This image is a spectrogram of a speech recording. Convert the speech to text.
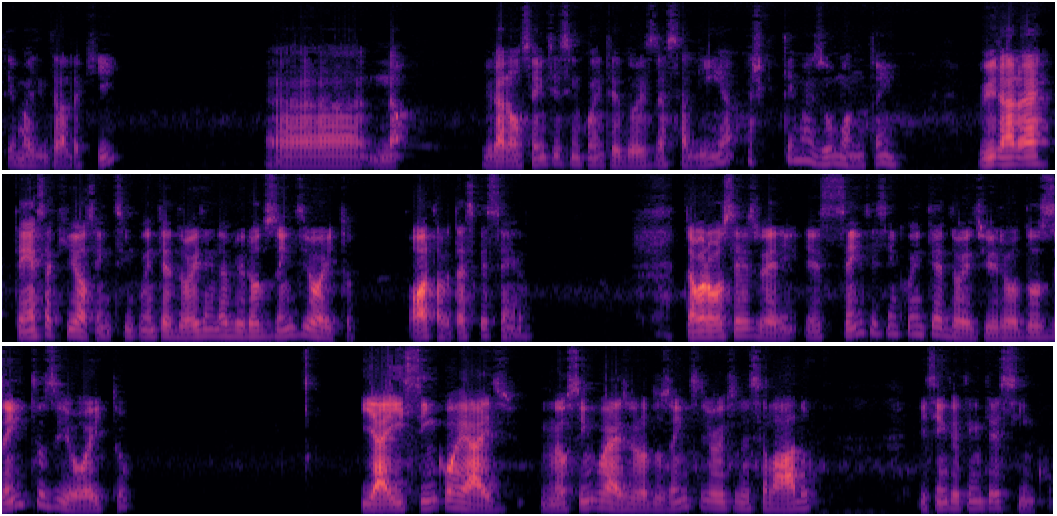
tem mais entrada aqui? Uh, não, Viraram 152 nessa linha. Acho que tem mais uma, não tem? Viraram, é. Tem essa aqui, ó. 152 ainda virou 208. Ó, tava até esquecendo. Então, para vocês verem, esse 152 virou 208. E aí, 5 reais. Meus 5 reais virou 208 desse lado. E 185.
